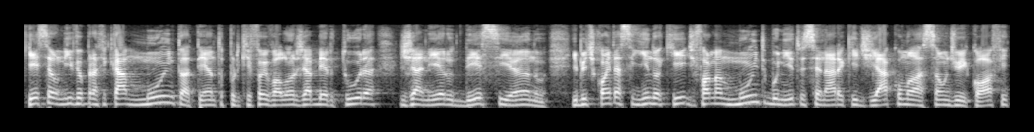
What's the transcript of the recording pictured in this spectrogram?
que esse é o nível para ficar muito atento, porque foi o valor de abertura de janeiro desse ano. E Bitcoin está seguindo aqui de forma muito bonita esse cenário aqui de acumulação de Wyckoff.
